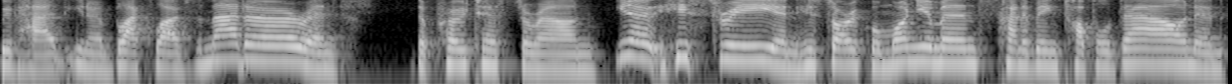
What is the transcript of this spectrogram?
we've had, you know, Black Lives Matter and the protests around, you know, history and historical monuments kind of being toppled down and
